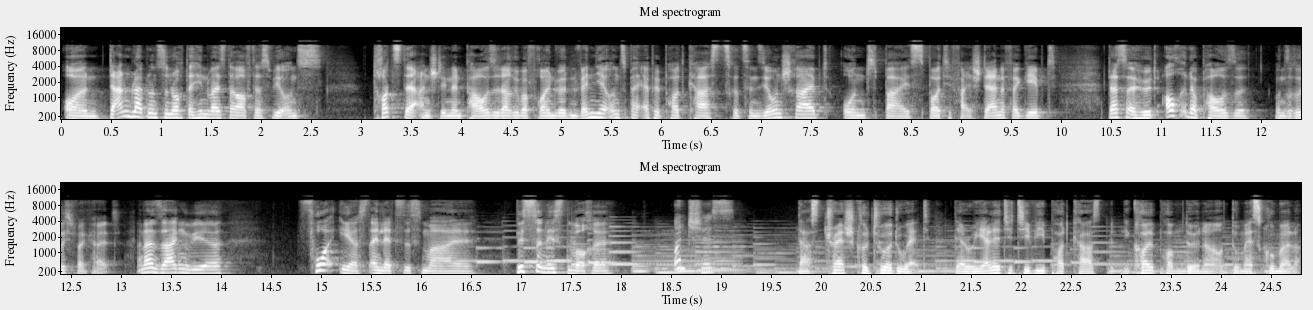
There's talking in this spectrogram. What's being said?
Und dann bleibt uns nur noch der Hinweis darauf, dass wir uns trotz der anstehenden Pause darüber freuen würden, wenn ihr uns bei Apple Podcasts Rezension schreibt und bei Spotify Sterne vergebt. Das erhöht auch in der Pause unsere Sichtbarkeit. Und dann sagen wir vorerst ein letztes Mal bis zur nächsten Woche und tschüss. Das Trash Kultur Duett, der Reality TV Podcast mit Nicole Pomdöner und Domescu Möller.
